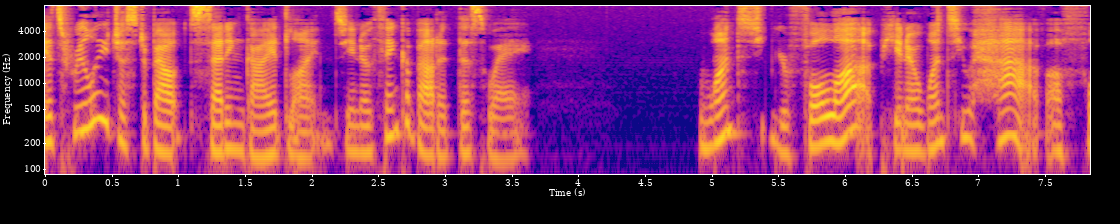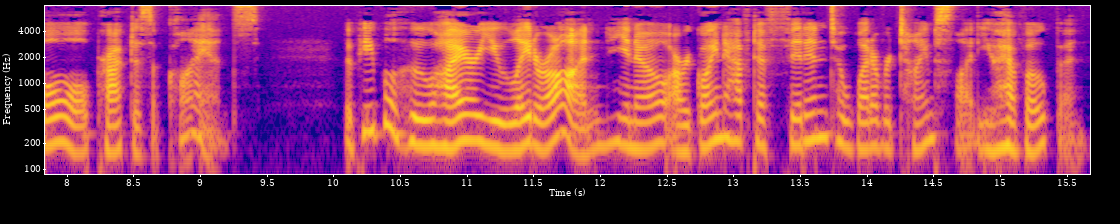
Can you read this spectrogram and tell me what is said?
It's really just about setting guidelines. You know, think about it this way. Once you're full up, you know, once you have a full practice of clients, the people who hire you later on, you know, are going to have to fit into whatever time slot you have open.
